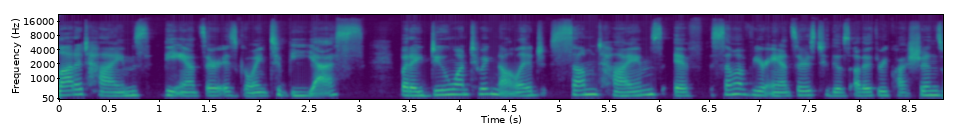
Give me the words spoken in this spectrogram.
lot of times the answer is going to be yes. But I do want to acknowledge sometimes if some of your answers to those other three questions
